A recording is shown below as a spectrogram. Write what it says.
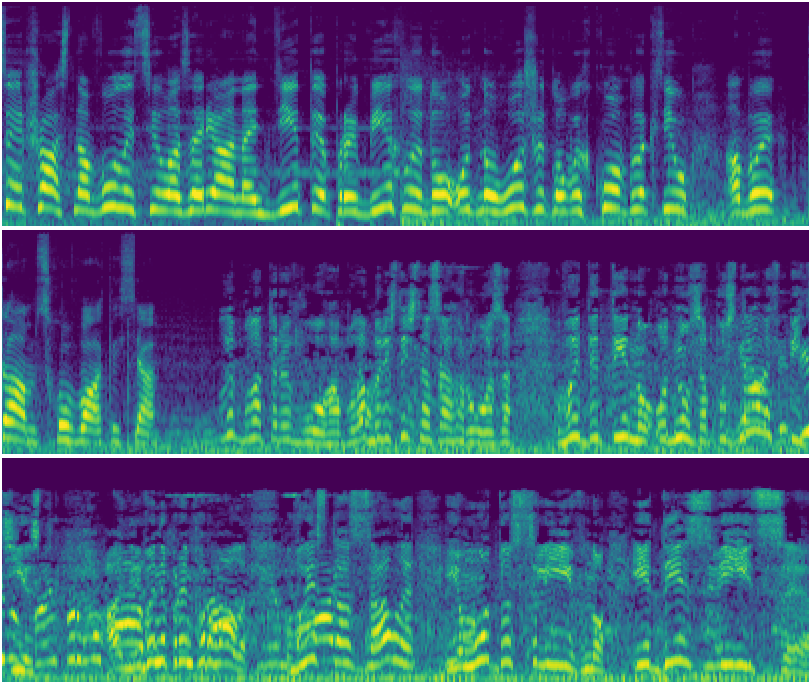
Цей час на вулиці Лазаряна діти прибігли до одного з житлових комплексів, аби там сховатися. Коли була тривога, була балістична загроза. Ви дитину одну запустили в під'їзд, а ні, ви не проінформували. Ви сказали йому дослівно, іди звідси.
